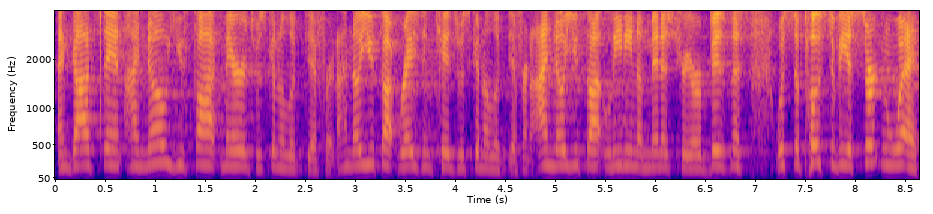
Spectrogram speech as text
And God's saying, I know you thought marriage was gonna look different. I know you thought raising kids was gonna look different. I know you thought leading a ministry or a business was supposed to be a certain way.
